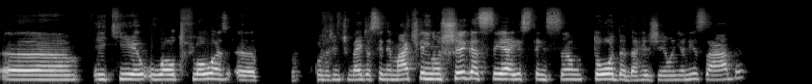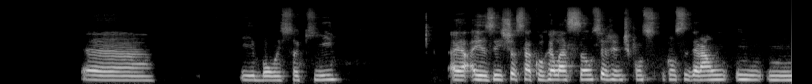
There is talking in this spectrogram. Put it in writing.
uh, e que o outflow, uh, quando a gente mede a cinemática, ele não chega a ser a extensão toda da região ionizada. Uh, e, bom, isso aqui, é, existe essa correlação se a gente considerar um, um, um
